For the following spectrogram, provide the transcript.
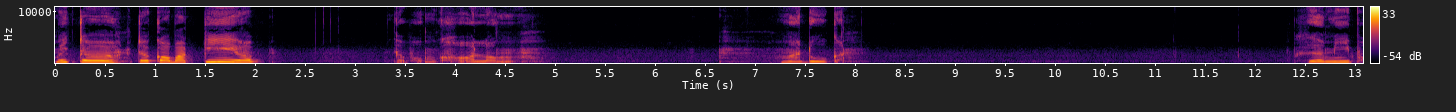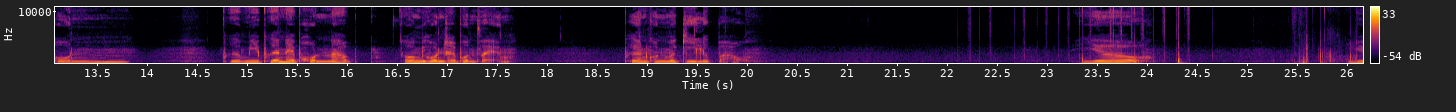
ไม่เจอ เจอเกาะบักกี้ครับ เดี๋ยวผมขอลอง มาดูกันเผื่อมีผลเผื่อมีเพื่อนให้ผลนะครับโอ้มีคนใช้ผลแสง เพื่อนคนเมื่อกี้หรือเปล่า โย โย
